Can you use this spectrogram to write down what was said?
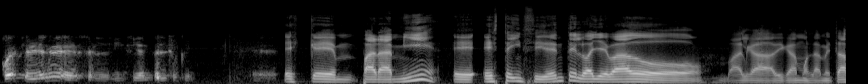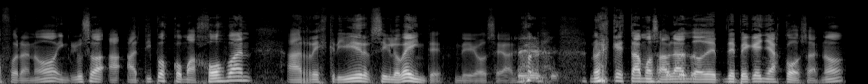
jueves que viene es el incidente del chupín. Es que mm, para mí eh, este incidente lo ha llevado, valga digamos la metáfora, ¿no? Incluso a, a tipos como a Hosban a reescribir siglo XX, digo, o sea, no, Sí, sí. no es que estamos hablando de, de pequeñas cosas, ¿no?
